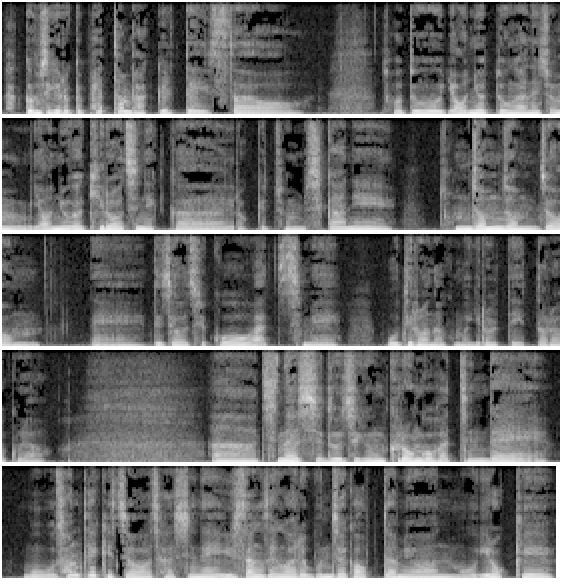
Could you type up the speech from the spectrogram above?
가끔씩 이렇게 패턴 바뀔 때 있어요. 저도 연휴 동안에 좀 연휴가 길어지니까 이렇게 좀 시간이 점점 점점 네, 늦어지고 아침에 못 일어나고 막 이럴 때 있더라고요. 아, 진아 씨도 지금 그런 것 같은데 뭐 선택이죠. 자신의 일상생활에 문제가 없다면 뭐 이렇게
